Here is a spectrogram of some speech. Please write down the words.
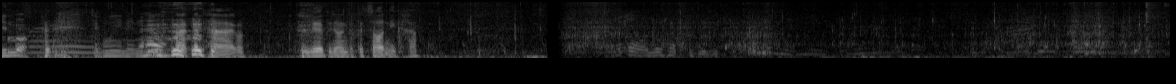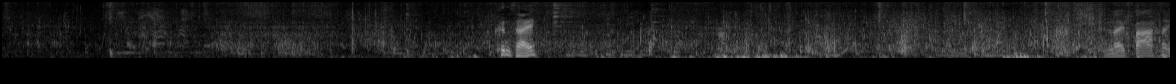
กินบ่จักมือเลยนะมากระถาก่อนเรื่อยๆพี่น้องเดี๋ยวไปซ้อนอีกครับ ขึ้นใสไล่ปลาให้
